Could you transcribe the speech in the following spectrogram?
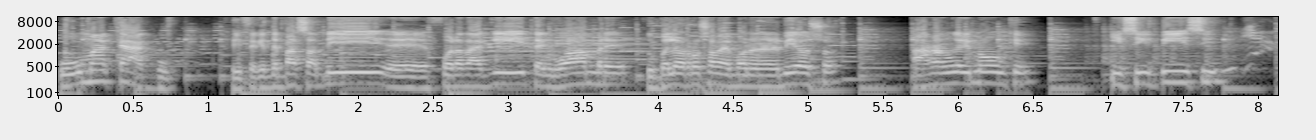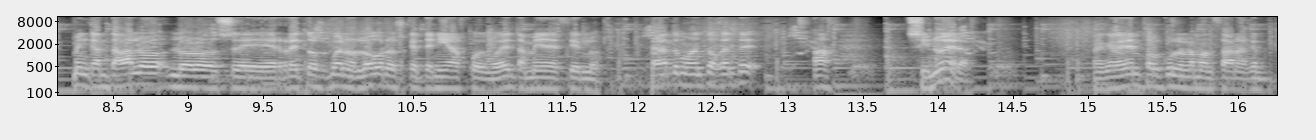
Un macaco. Dice, ¿qué te pasa a ti? Eh, fuera de aquí, tengo hambre. Tu pelo rosa me pone nervioso. A Hungry Monkey. Easy peasy. Me encantaban los eh, retos, bueno, logros que tenía el juego, eh, también decirlo. Espérate un momento, gente. Ah, si no era. A que le den por culo la manzana, gente.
